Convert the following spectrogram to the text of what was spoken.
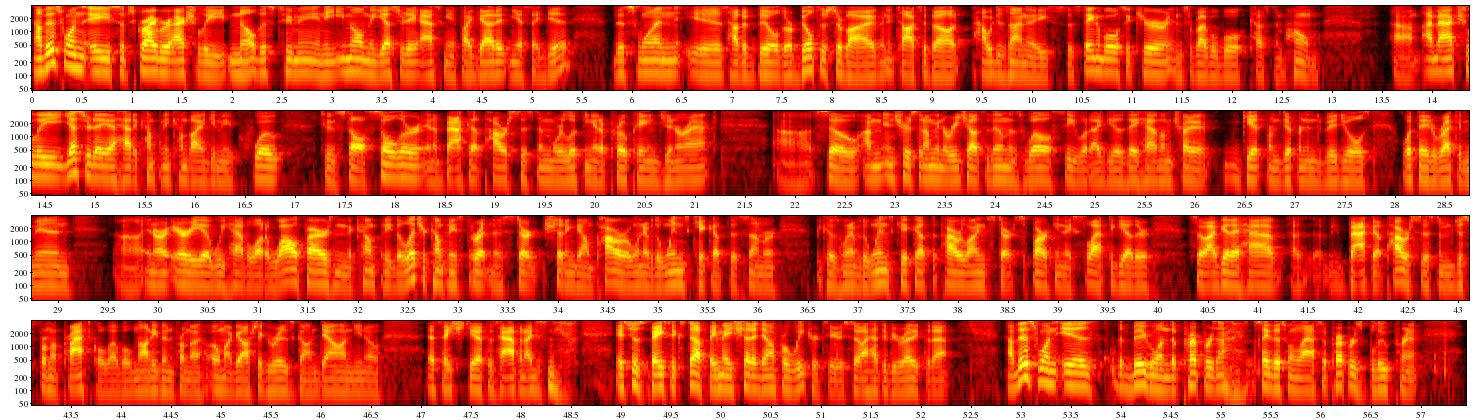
Now, this one, a subscriber actually mailed this to me, and he emailed me yesterday asking if I got it, and yes, I did. This one is how to build or Built to survive, and it talks about how we design a sustainable, secure, and survivable custom home. Um, I'm actually, yesterday, I had a company come by and give me a quote to install solar and a backup power system. We're looking at a propane Generac. Uh, so I'm interested. I'm going to reach out to them as well, see what ideas they have. I'm trying to get from different individuals what they'd recommend uh, in our area, we have a lot of wildfires, and the company, the electric company, is threatening to start shutting down power whenever the winds kick up this summer. Because whenever the winds kick up, the power lines start sparking, they slap together. So I've got to have a backup power system just from a practical level, not even from a oh my gosh, the grid has gone down. You know, SHTF has happened. I just need. It's just basic stuff. They may shut it down for a week or two, so I have to be ready for that. Now this one is the big one, the preppers. I say this one last. The preppers blueprint,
